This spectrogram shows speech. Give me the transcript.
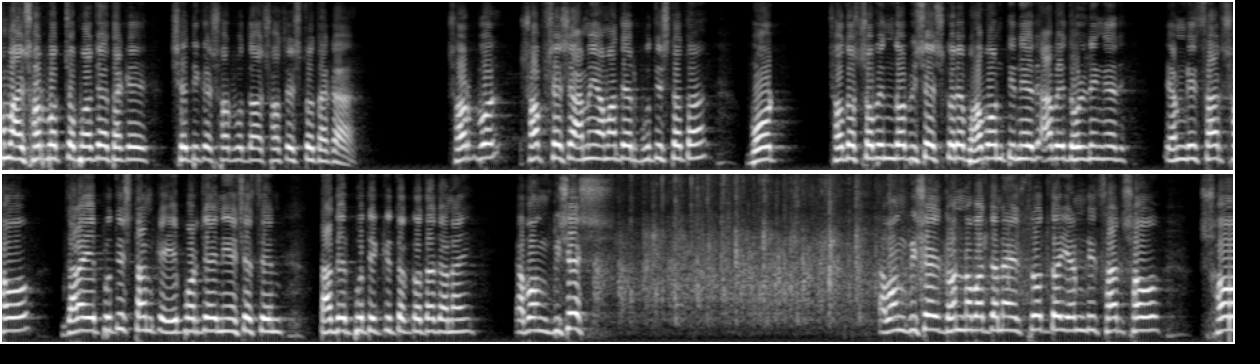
সময় সর্বোচ্চ পর্যায়ে থাকে, সেদিকে সর্বদা সচেষ্ট থাকা। সর্ব, সবশেষে আমি আমাদের প্রতিষ্ঠাতা, বোর্ড সদস্যবৃন্দ, বিশেষ করে ভবন তিনের আবেদ হোল্ডিংয়ের এমডি স্যার সহ যারা এই প্রতিষ্ঠানকে এই পর্যায়ে নিয়ে এসেছেন, তাদের প্রতি কৃতজ্ঞতা জানাই। এবং বিশেষ এবং বিশেষ ধন্যবাদ জানাই শ্রদ্ধেয় এমডি স্যার সহ সহ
